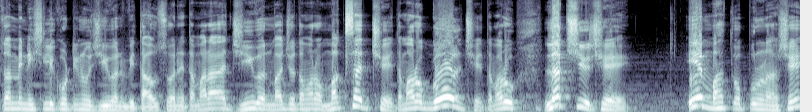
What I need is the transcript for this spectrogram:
તો તમે નીચલી કોટીનું જીવન વિતાવશો અને તમારા જીવનમાં જો તમારો મકસદ છે, તમારો ગોલ છે, તમારું લક્ષ્ય છે એ મહત્વપૂર્ણ હશે,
